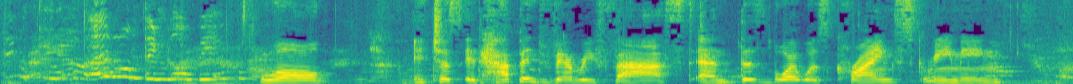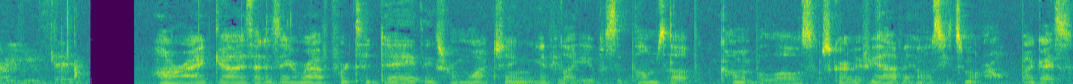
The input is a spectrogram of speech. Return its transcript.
I don't think I'll be able to. Well, it just it happened very fast and this boy was crying, screaming. Alright guys, that is a wrap for today. Thanks for watching. If you like, give us a thumbs up, comment below, subscribe if you haven't, and we'll see you tomorrow. Bye guys.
